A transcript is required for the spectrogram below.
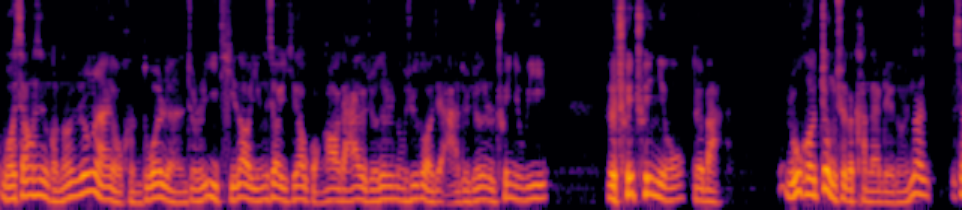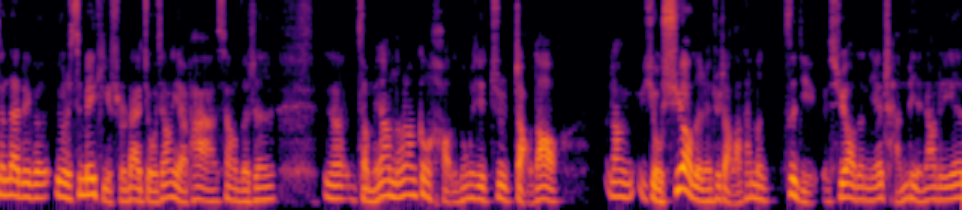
我相信可能仍然有很多人，就是一提到营销，一提到广告，大家就觉得是弄虚作假，就觉得是吹牛逼，就吹吹牛，对吧？如何正确的看待这些东西？那现在这个又是新媒体时代，酒香也怕巷子深，那怎么样能让更好的东西去找到？让有需要的人去找到他们自己需要的那些产品，让这些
